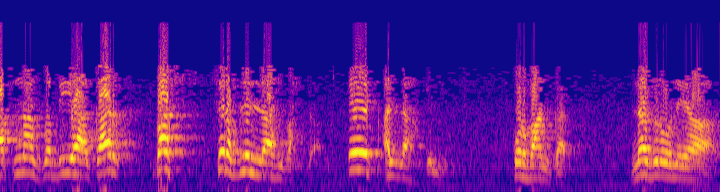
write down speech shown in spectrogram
اپنا زبیحہ کر بس صرف للہ وحدہ ایک اللہ کے لیے قربان کر نظر و نیاز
